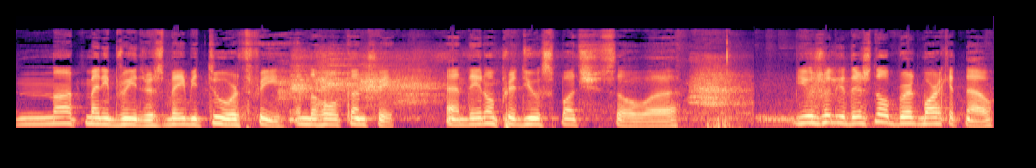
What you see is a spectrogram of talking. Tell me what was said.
Not many breeders, maybe two or three in the whole country, and they don't produce much. So uh, usually there's no bird market now,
